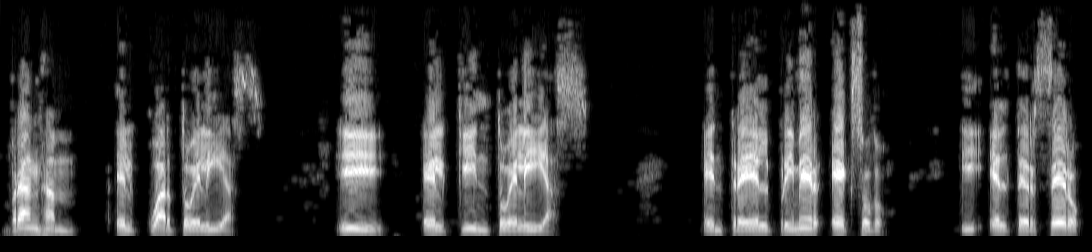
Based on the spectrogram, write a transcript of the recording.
Branham, el cuarto Elías, y el quinto Elías. Entre el primer éxodo y el tercero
